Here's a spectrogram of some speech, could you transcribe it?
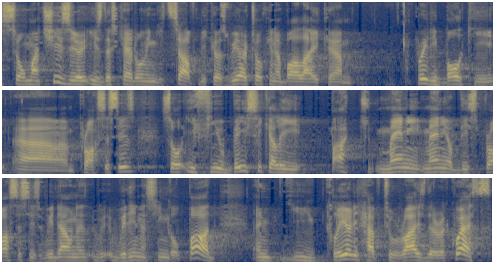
so much easier is the scheduling itself because we are talking about like um, pretty bulky uh, processes. So if you basically pack many, many of these processes within a, within a single pod, and you clearly have to rise the requests,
